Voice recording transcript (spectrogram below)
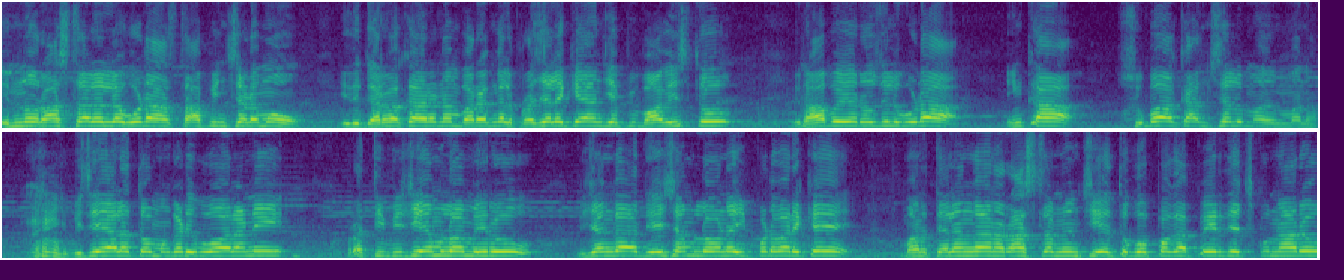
ఎన్నో రాష్ట్రాలలో కూడా స్థాపించడము ఇది గర్వకారణం. వరంగల్ ప్రజలకే అని చెప్పి భావిస్తూ రాబోయే రోజులు కూడా ఇంకా శుభాకాంక్షలు మన విజయాలతో ముంగడి పోవాలని ప్రతి విజయంలో మీరు నిజంగా దేశంలోనే ఇప్పటివరకే మన తెలంగాణ రాష్ట్రం నుంచి ఎంత గొప్పగా పేరు తెచ్చుకున్నారు.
